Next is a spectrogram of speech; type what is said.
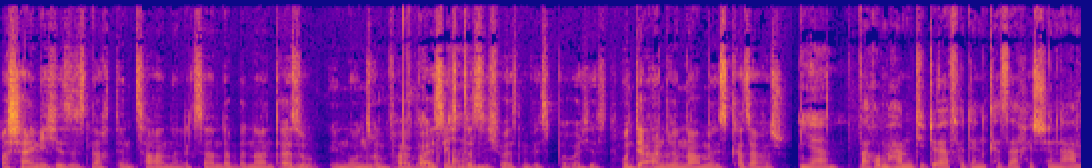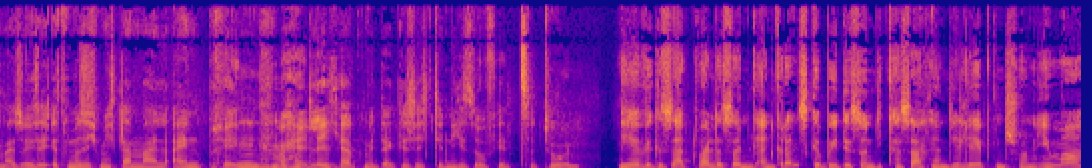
Wahrscheinlich ist es nach dem Zahn Alexander benannt. Also in unserem Fall weiß ich das. Ich weiß nicht, wie es bei euch ist. Und der andere Name ist kasachisch. Ja. Warum haben die Dörfer denn kasachische Namen? Also jetzt muss ich mich da mal einbringen, weil ich habe mit der Geschichte nicht so viel zu tun. Ja, wie gesagt, weil das ein, ein Grenzgebiet ist und die Kasachen, die lebten schon immer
